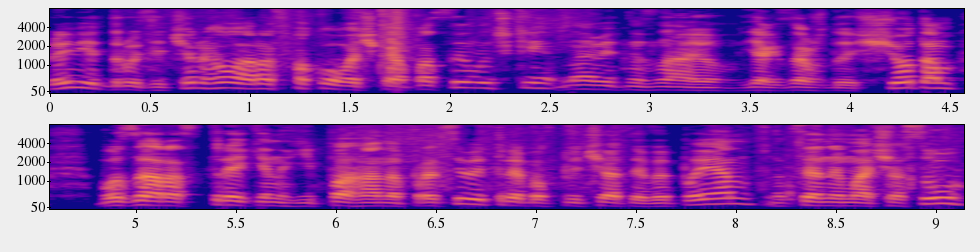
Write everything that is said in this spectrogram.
Привіт, друзі! Чергова розпаковочка посилочки. Навіть не знаю, як завжди, що там, бо зараз трекінги погано працюють, треба включати VPN. На це нема часу.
